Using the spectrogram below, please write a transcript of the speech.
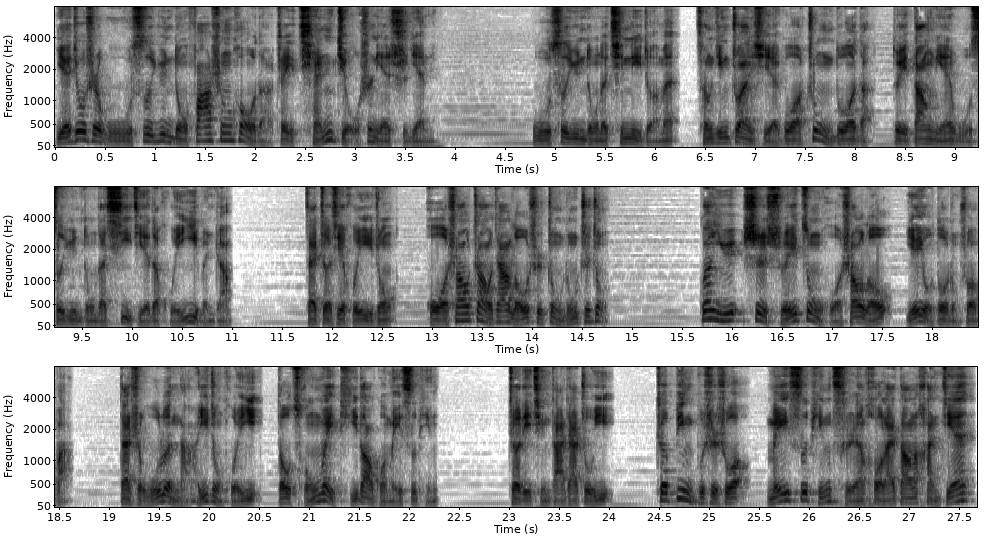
也就是五四运动发生后的这前九十年时间里，五四运动的亲历者们曾经撰写过众多的对当年五四运动的细节的回忆文章。在这些回忆中，火烧赵家楼是重中之重。关于是谁纵火烧楼，也有多种说法，但是无论哪一种回忆，都从未提到过梅思平。这里请大家注意，这并不是说梅思平此人后来当了汉奸，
